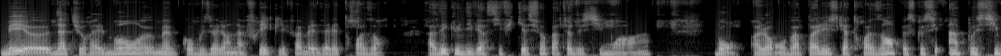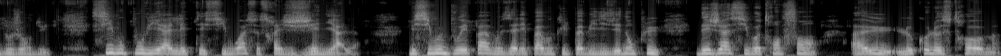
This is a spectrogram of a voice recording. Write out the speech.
Mais euh, naturellement, euh, même quand vous allez en Afrique, les femmes, elles allaitent trois ans, avec une diversification à partir de six mois. Hein. Bon, alors on va pas aller jusqu'à trois ans parce que c'est impossible aujourd'hui. Si vous pouviez allaiter six mois, ce serait génial. Mais si vous ne pouvez pas, vous n'allez pas vous culpabiliser non plus. Déjà, si votre enfant a eu le colostrum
